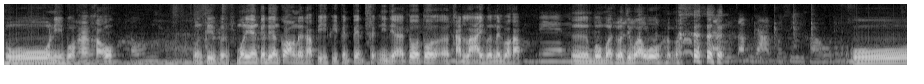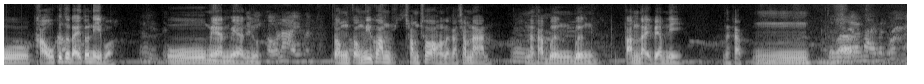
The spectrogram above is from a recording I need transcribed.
โอ้นี่บ่หาเขาเขามีหา บางทีเพิ่นโมเรียนกระเดืองกล้องเลยครับพี่พี่เป็นเป็นเป็นนี่เดียวโตโตขันลายเพิ่นแม่นบ่ครับแม่นเออบ่มาว่าสิว่าโอ้ ตำตำหยาบก็ซีเขาโอ้เขาคือตัวใดตัวนี้บ่เออโอ้แมนแมนตัวอยู่นี้เขาลายมันต้องต้องมีความชำช่องแล้วก็ชำนาญนะครับเบิ่งเบิ่งตามใดแบบนี้นะครับอืมแต่ว่าแล้วลายมันออกจริง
